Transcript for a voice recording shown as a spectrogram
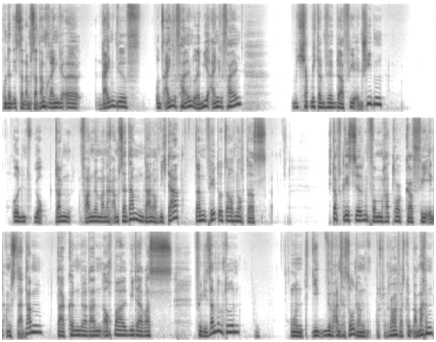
Und dann ist dann Amsterdam reinge, äh, reinge uns eingefallen oder mir eingefallen ich habe mich dann dafür entschieden. Und ja, dann fahren wir mal nach Amsterdam, da noch nicht da. Dann fehlt uns auch noch das Schnapsgläschen vom Hardrock Café in Amsterdam. Da können wir dann auch mal wieder was für die Sammlung tun. Und die, wir waren ja so, dann, was könnte man machen?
